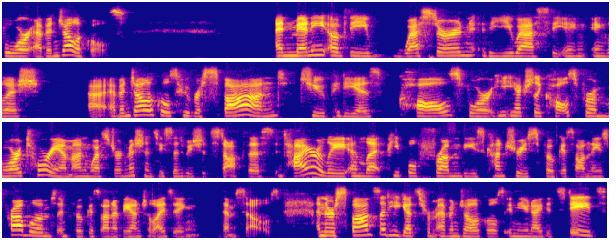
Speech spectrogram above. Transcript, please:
for evangelicals. And many of the Western, the US, the English uh, evangelicals who respond to Padilla's calls for, he actually calls for a moratorium on Western missions. He says we should stop this entirely and let people from these countries focus on these problems and focus on evangelizing themselves. And the response that he gets from evangelicals in the United States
